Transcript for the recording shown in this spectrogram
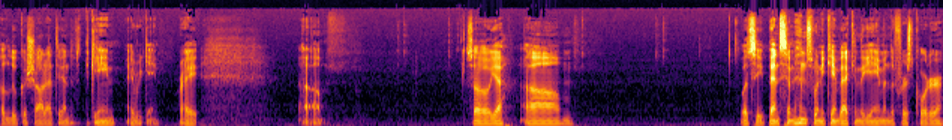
a Luka shot at the end of the game every game, right? Um, so yeah, um, let's see, Ben Simmons, when he came back in the game in the first quarter,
